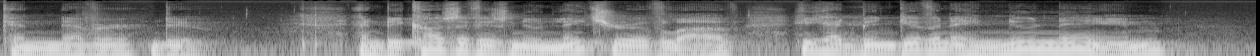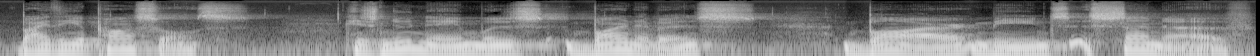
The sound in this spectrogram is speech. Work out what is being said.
can never do. And because of his new nature of love, he had been given a new name by the apostles. His new name was Barnabas. Bar means son of,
